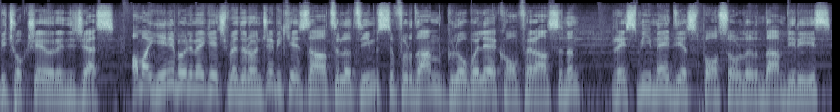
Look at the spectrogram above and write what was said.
birçok şey öğreneceğiz. Ama yeni bölüme geçmeden önce bir kez daha hatırlatayım. Sıfırdan Globale konferansının resmi medya sponsorlarından biriyiz.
